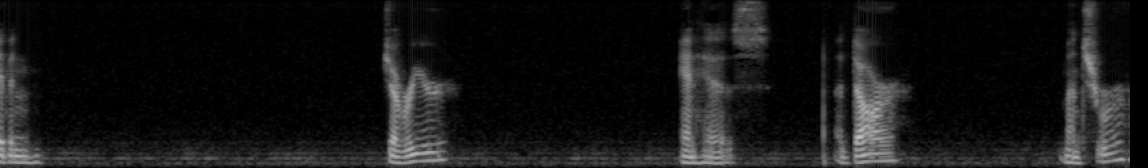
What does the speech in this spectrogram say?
Ibn Jarir, and his Adar Mansur.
